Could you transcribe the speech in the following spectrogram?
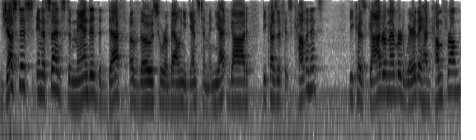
Justice, in a sense, demanded the death of those who were rebelling against him, and yet God, because of his covenant, because God remembered where they had come from,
